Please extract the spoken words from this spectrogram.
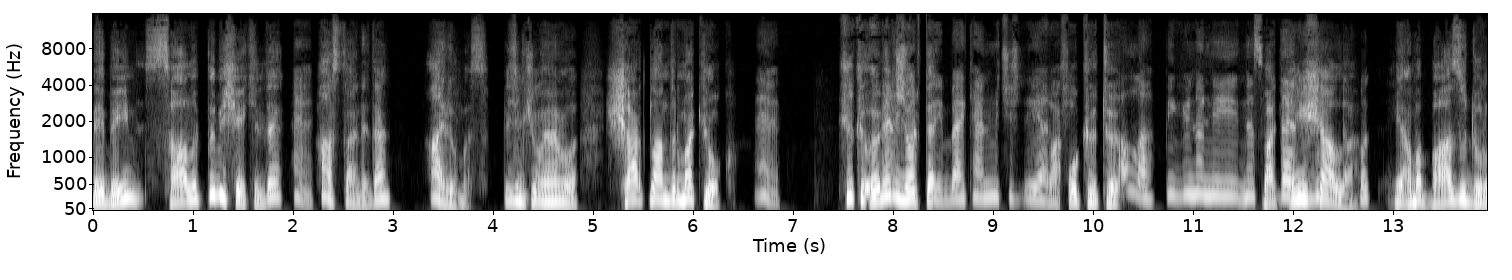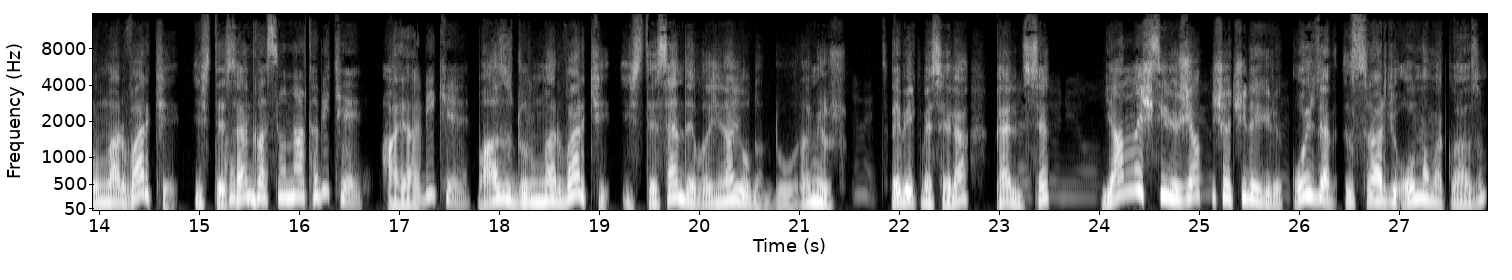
bebeğin sağlıklı bir şekilde Evet. hastaneden ayrılması. Bizim için önemli olan. Şartlandırmak yok. Evet. Çünkü öyle bir nokta şarttayım. Ben kendim için yani Bak, o kötü. Allah bir gün hani nasıl Bak inşallah. Bak, Ya ama bazı durumlar var ki istesen komplikasyonlar tabii ki. hayır, hayır. Tabii ki. bazı durumlar var ki istesen de vajinal yoldan doğuramıyorsun. Evet. Bebek mesela pelvise yanlış giriyor, yanlış açıyla giriyor. O yüzden ısrarcı olmamak lazım.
